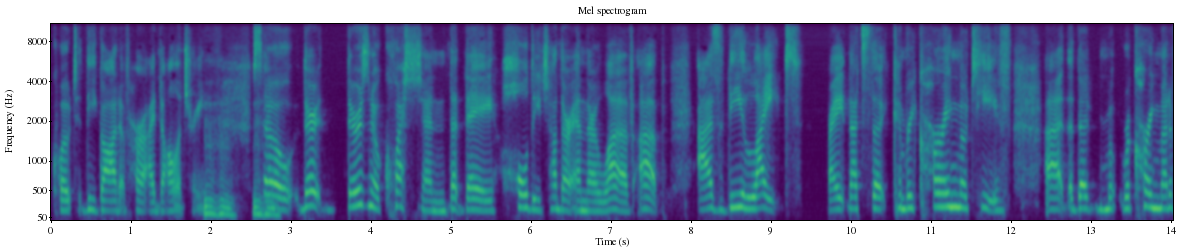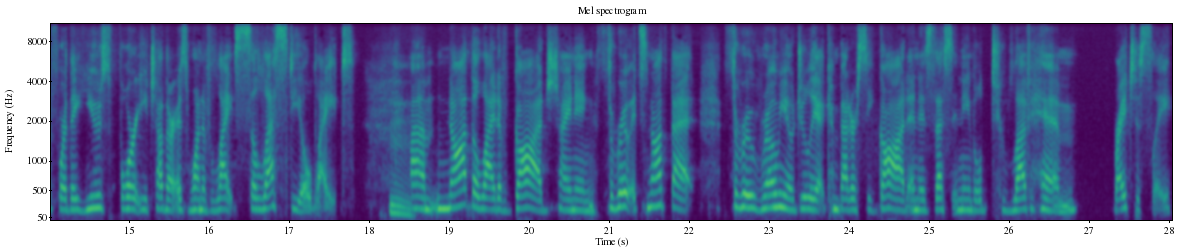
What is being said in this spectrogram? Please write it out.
quote the god of her idolatry. Mm-hmm, mm-hmm. So there there is no question that they hold each other and their love up as the light right that's the recurring motif uh, the recurring metaphor they use for each other is one of light celestial light Mm. Um, not the light of God shining through. It's not that through Romeo, Juliet can better see God and is thus enabled to love him righteously,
